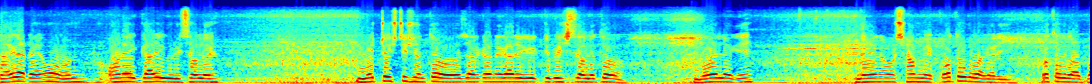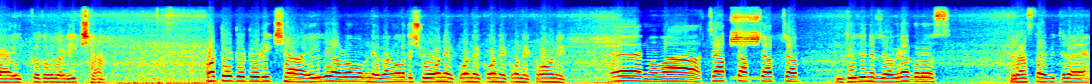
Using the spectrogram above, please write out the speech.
জায়গাটা এমন, অনেক গাড়ি গুড়ি চলে। মেট্রো স্টেশন তো, যার কারণে গাড়ি একটু বেশি চলে তো, ভয় লাগে। দেখেন আমার সামনে কতগুলা গাড়ি, কতগুলা বাইক, কতগুলা রিক্সা অটো, টোটো রিক্সা এগুলোর অভাব নেই। বাংলাদেশে অনেক অনেক অনেক অনেক অনেক। হ্যাঁ মামা, চাপ চাপ চাপ চাপ। দুজনে ঝগড়া করস। রাস্তার ভিতরে আয়া।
